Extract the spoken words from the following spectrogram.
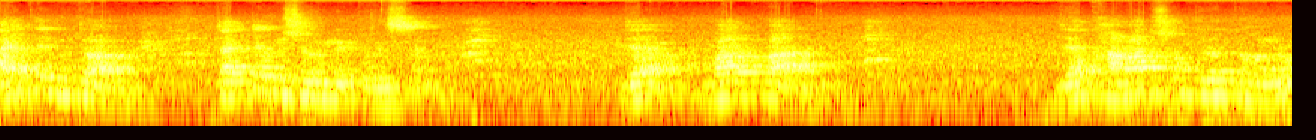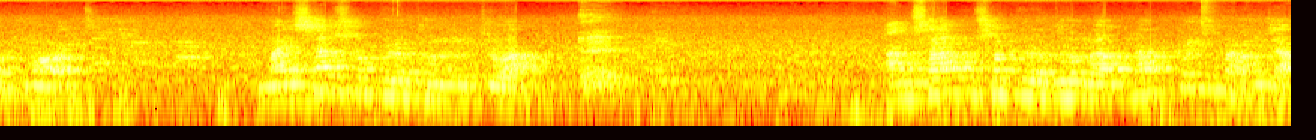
আয়াতের ভিতর চারটা বিষয় উল্লেখ করেছেন। যে মদ যে খাবার শব্দের হলো মদ। মাইসার শব্দের হলো জোয়া। আনসার পূজা।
